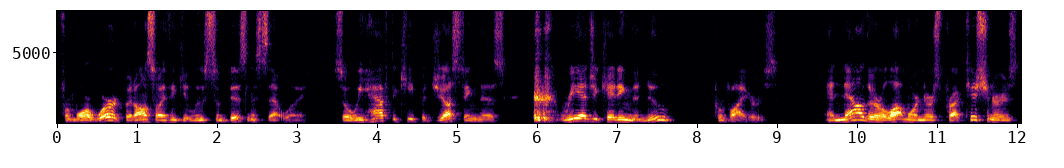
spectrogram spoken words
for more work, but also I think you lose some business that way. So we have to keep adjusting this, re educating the new providers. And now there are a lot more nurse practitioners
